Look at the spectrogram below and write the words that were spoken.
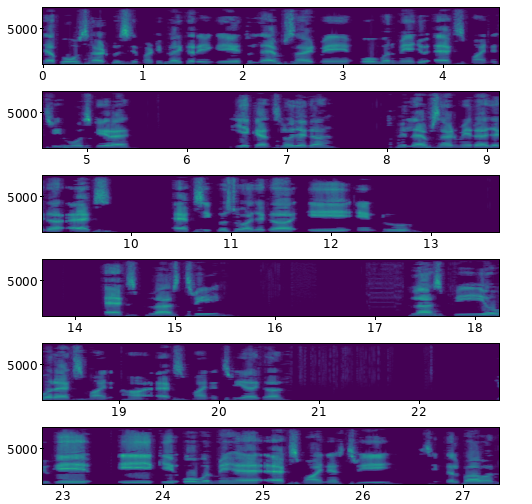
जब बोथ साइड को इससे मल्टीप्लाई करेंगे तो लेफ़्ट साइड में ओवर में जो x minus three whole square है ये कैंसिल हो जाएगा। तो फिर लेफ़्ट साइड में रह जाएगा एक्स एक्स इक्वल टू आ जाएगा a into x plus three plus p over x minus हाँ एक्स माइनस थ्री आएगा। क्योंकि ए के ओवर में है x minus three single power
